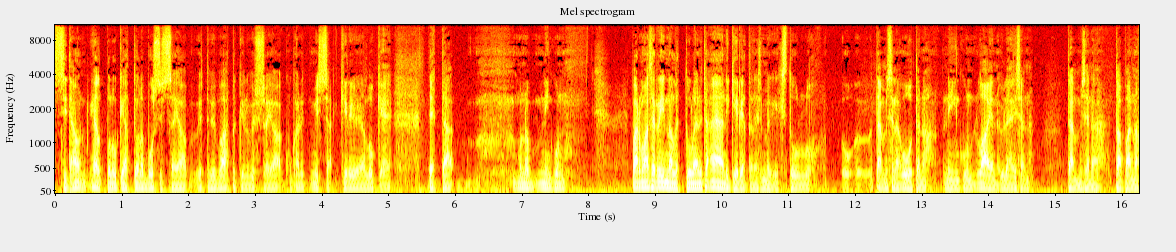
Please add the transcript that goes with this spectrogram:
sitä on helppo lukea tuolla bussissa ja yhtä vaahtokylvyssä ja kuka nyt missä kirjoja lukee, että mun on niin kuin, varmaan sen rinnalle tulee nyt äänikirjat on esimerkiksi tullut tämmöisenä uutena niin kuin laajan yleisön tämmöisenä tapana.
